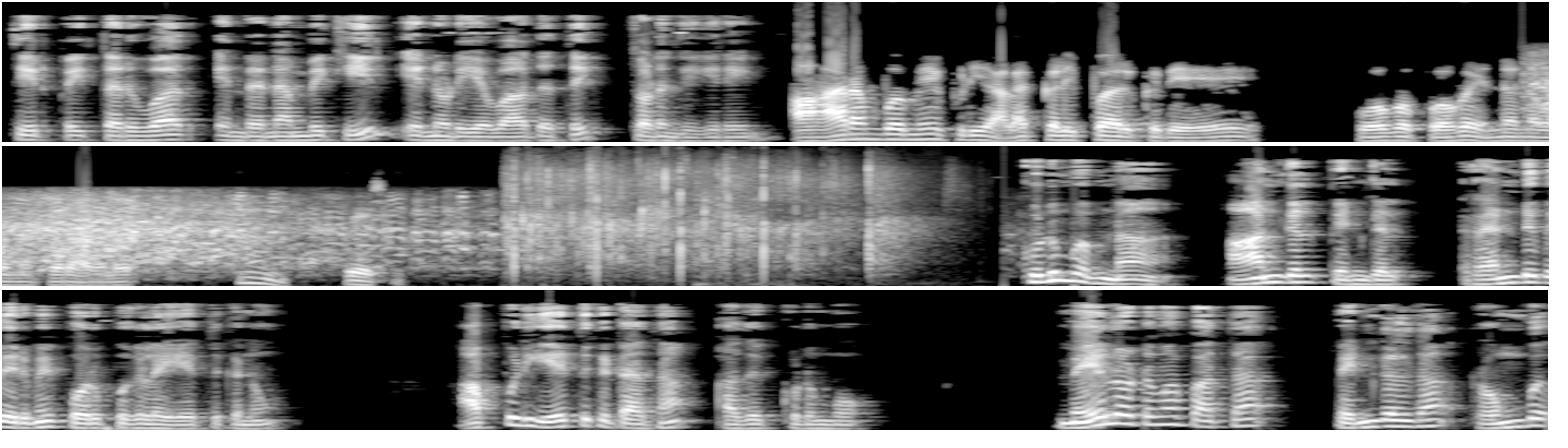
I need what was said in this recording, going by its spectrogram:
தீர்ப்பை தருவார் என்ற நம்பிக்கையில் என்னுடைய வாதத்தை தொடங்குகிறேன். ஆரம்பமே இப்படி அலக்களிப்பா இருக்குதே. போக போக என்னென்ன பண்ண போறாங்களோ. ம், பேசுங்க. குடும்பம்னா ஆண்கள் பெண்கள் ரெண்டு பேருமே பொறுப்புகளை ஏத்துக்கணும். அப்படி ஏத்துக்கிட்டா தான் அது குடும்பம். மேலோட்டமா பார்த்தா பெண்கள் தான் ரொம்ப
